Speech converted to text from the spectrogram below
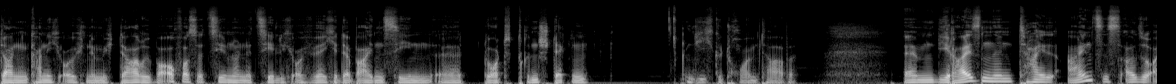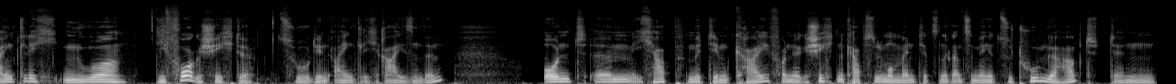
Dann kann ich euch nämlich darüber auch was erzählen. Dann erzähle ich euch, welche der beiden Szenen äh, dort drin stecken, die ich geträumt habe. Ähm, die Reisenden Teil 1 ist also eigentlich nur die Vorgeschichte zu den eigentlich Reisenden. Und ähm, ich habe mit dem Kai von der Geschichtenkapsel im Moment jetzt eine ganze Menge zu tun gehabt, denn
